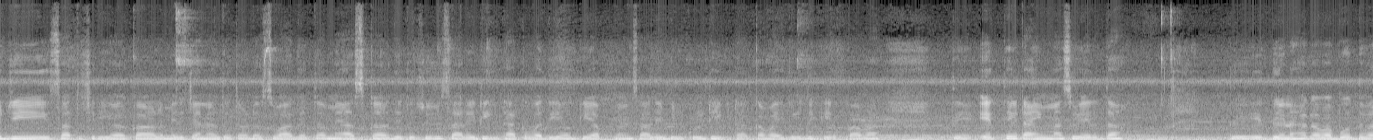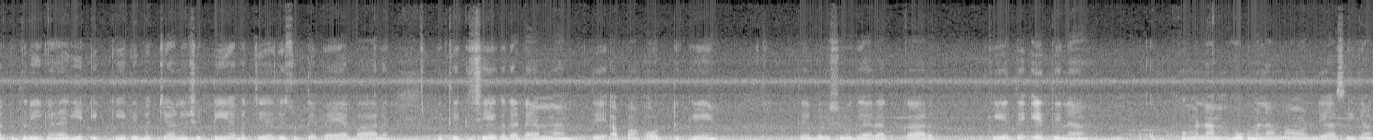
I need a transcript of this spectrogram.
ਜੀ, ਸਤਿ ਸ਼੍ਰੀ ਅਕਾਲ, ਮੇਰੇ ਚੈਨਲ ਤੇ ਤੁਹਾਡਾ ਸਵਾਗਤ ਹੈ ਮੈਂ ਆਸ ਕਰਦੀ ਤੁਸੀਂ ਵੀ ਸਾਰੇ ਠੀਕ ਠਾਕ ਵਧੀਆ ਹੋਗੇ ਆਪਾਂ ਵੀ ਸਾਰੇ ਬਿਲਕੁਲ ਠੀਕ ਠਾਕ ਆ। ਵਾਹਿਗੁਰੂ ਦੀ ਕਿਰਪਾ ਵਾ। ਤੇ ਇੱਥੇ ਟਾਈਮ ਆ ਸਵੇਰ ਦਾ। ਤੇ ਦਿਨ ਹੈਗਾ ਵਾ ਬੁੱਧਵਾਰ, ਤੇ ਤਰੀਕ ਹੈਗੀ ਹੈ 21 ਤੇ ਬੱਚਿਆਂ ਨੂੰ ਛੁੱਟੀ ਆ। ਬੱਚੇ ਅਜੇ ਸੁੱਤੇ ਪਏ ਆ ਬਾਹਰ। ਇੱਥੇ ਇੱਕ ਛੇਕ ਦਾ ਟਾਈਮ ਆ, ਤੇ ਆਪਾਂ ਉੱਠ ਕੇ ਤੇ ਬੁਰਸ਼ ਵਗੈਰਾ ਕਰਕੇ ਤੇ ਇੱਥੇ ਨਾ ਹੁਕਮਨਾਮਾ ਹੁਕਮਨਾਮਾ ਆਉਣ ਡਿਆ ਸੀਗਾ।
